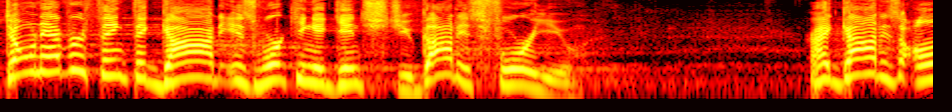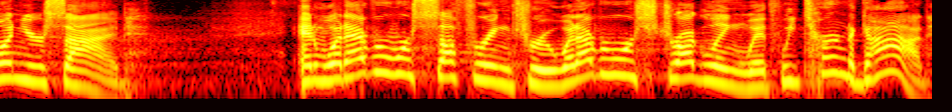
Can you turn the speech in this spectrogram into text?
don't ever think that God is working against you. God is for you. Right? God is on your side. And whatever we're suffering through, whatever we're struggling with, we turn to God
